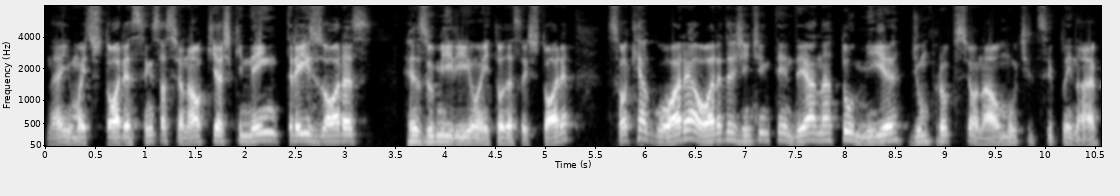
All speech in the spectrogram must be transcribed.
né? E uma história sensacional que acho que nem três horas resumiriam aí toda essa história. Só que agora é a hora da gente entender a anatomia de um profissional multidisciplinar,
